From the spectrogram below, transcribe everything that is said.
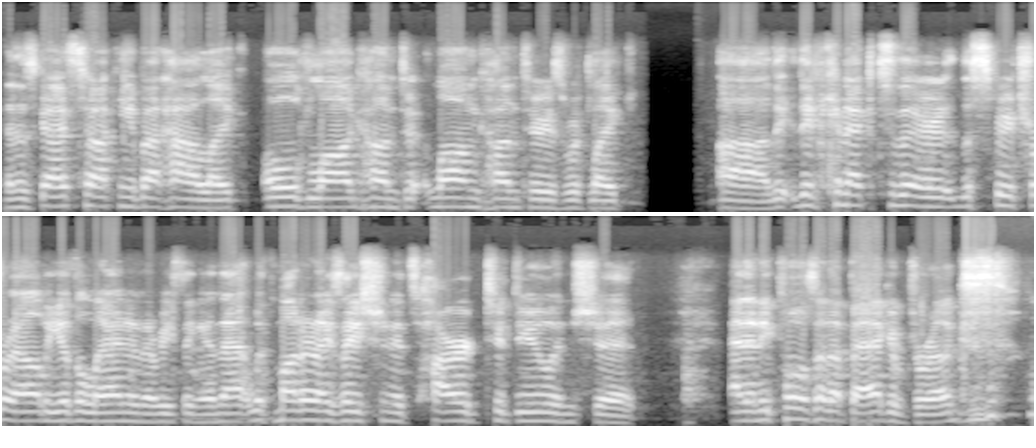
and this guy's talking about how like old log hunter long hunters would like uh they, they'd connect to their the spirituality of the land and everything and that with modernization it's hard to do and shit and then he pulls out a bag of drugs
